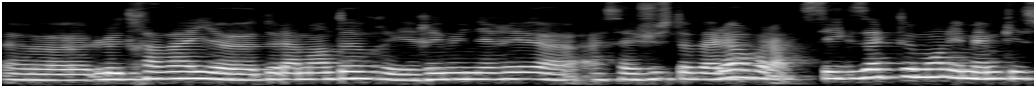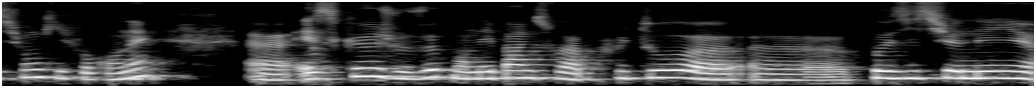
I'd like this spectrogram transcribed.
le travail de la main d'œuvre est rémunéré à sa juste valeur? Voilà, c'est exactement les mêmes questions qu'il faut qu'on ait. Euh, est-ce que je veux que mon épargne soit plutôt euh, euh, positionnée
